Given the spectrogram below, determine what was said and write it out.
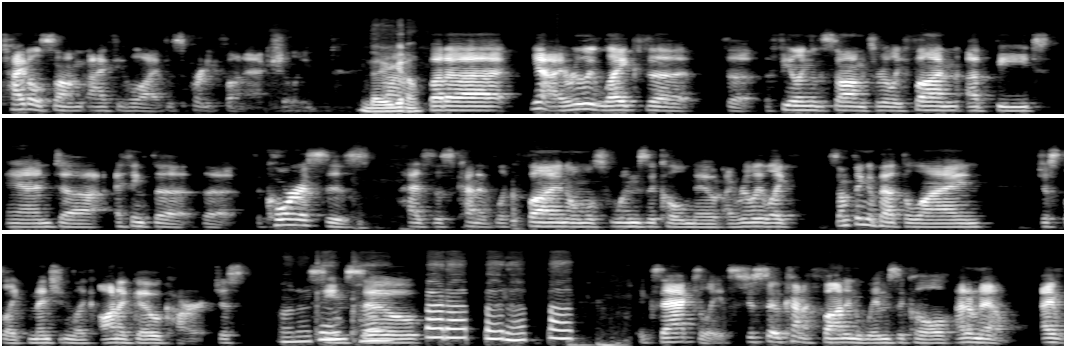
title song "I Feel Alive" is pretty fun, actually. There you Um, go. But uh, yeah, I really like the, the the feeling of the song. It's really fun, upbeat, and uh, I think the, the the chorus is has this kind of like fun, almost whimsical note. I really like something about the line, just like mentioned, like on a go kart. Just On a seems so- Ba-da-ba-da-ba. exactly. It's just so kind of fun and whimsical. I don't know. I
